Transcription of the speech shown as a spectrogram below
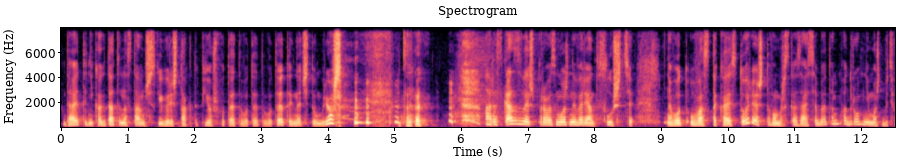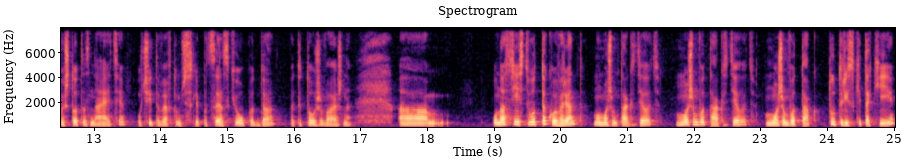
Да, это не когда ты наставнически говоришь, так, ты пьешь вот это, вот это, вот это, иначе ты умрешь. А рассказываешь про возможные варианты. Слушайте, вот у вас такая история, что вам рассказать об этом подробнее. Может быть, вы что-то знаете, учитывая в том числе пациентский опыт, да, это тоже важно. У нас есть вот такой вариант. Мы можем так сделать, можем вот так сделать, можем вот так. Тут риски такие,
